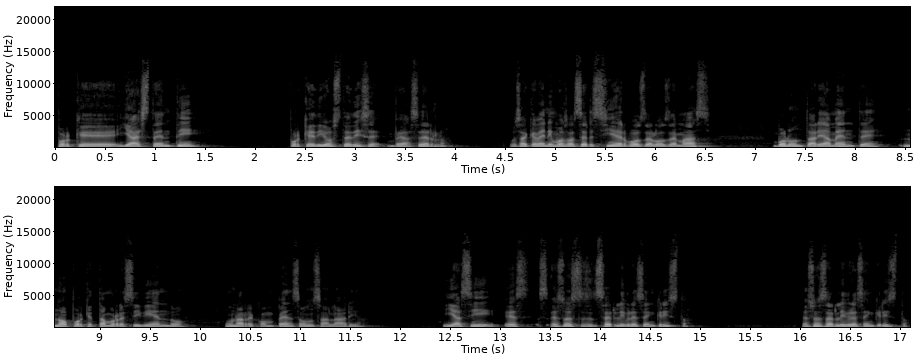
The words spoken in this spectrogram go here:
Porque ya está en ti. Porque Dios te dice, ve a hacerlo. O sea que venimos a ser siervos de los demás voluntariamente, no porque estamos recibiendo una recompensa, un salario. Y así es, eso es ser libres en Cristo. Eso es ser libres en Cristo.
